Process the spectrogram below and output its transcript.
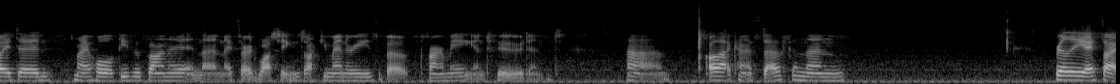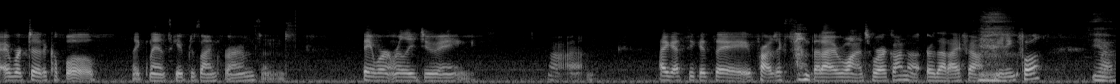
I did my whole thesis on it, and then I started watching documentaries about farming and food and um, all that kind of stuff. And then really, I thought I worked at a couple like landscape design firms, and they weren't really doing, um, I guess you could say, projects that I wanted to work on or that I found meaningful. Yeah.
